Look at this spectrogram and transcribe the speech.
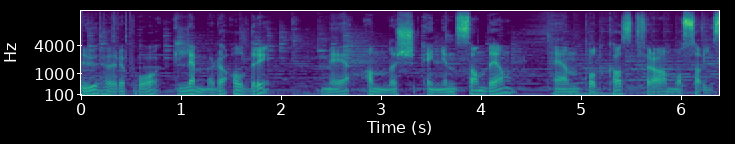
Du hører på Glemmer det aldri med Anders Engen Sandén, en podkast fra Moss Avis.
